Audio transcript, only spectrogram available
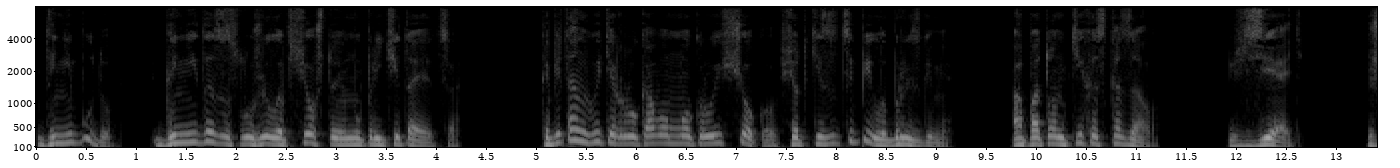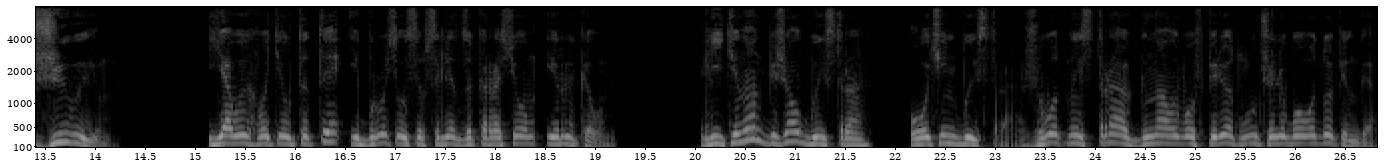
да не буду. Гнида заслужила все, что ему причитается. Капитан вытер рукавом мокрую щеку, все-таки зацепило брызгами. А потом тихо сказал. «Взять! Живым!» Я выхватил ТТ и бросился вслед за Карасевым и Рыковым. Лейтенант бежал быстро, очень быстро. Животный страх гнал его вперед лучше любого допинга.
